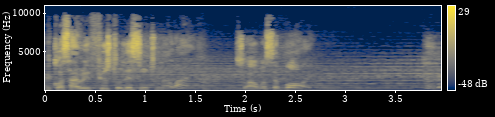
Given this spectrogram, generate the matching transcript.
Because I refused to listen to my wife. So I was a boy.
